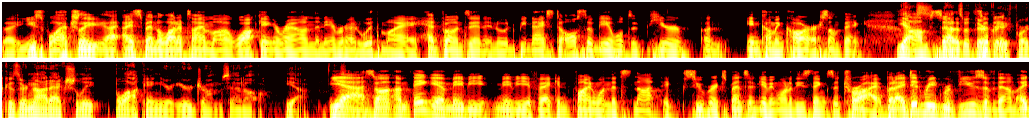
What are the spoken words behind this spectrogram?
uh, useful. Actually, I, I spend a lot of time uh, walking around the neighborhood with my headphones in, and it would be nice to also be able to hear an incoming car or something. yes, um, so- that's what they're so great for because they're not actually blocking your eardrums at all. Yeah. Yeah, so I'm thinking of maybe maybe if I can find one that's not super expensive, giving one of these things a try. But I did read reviews of them. I,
